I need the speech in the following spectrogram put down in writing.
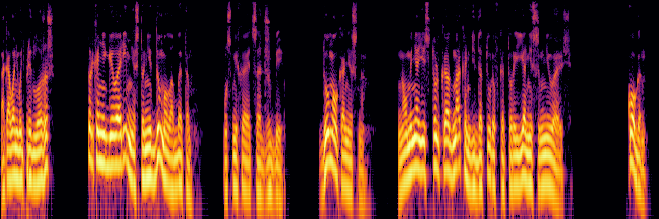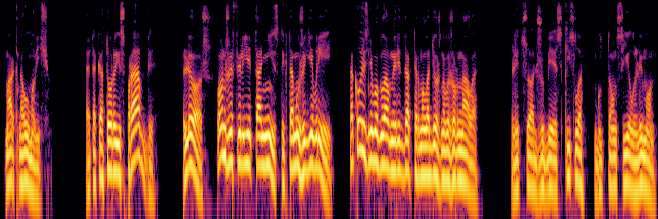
А кого-нибудь предложишь? Только не говори мне, что не думал об этом, усмехается Аджубей. Думал, конечно. Но у меня есть только одна кандидатура, в которой я не сомневаюсь. Коган, Марк Наумович. Это который из правды? Лёш, он же фильетонист и к тому же еврей. Какой из него главный редактор молодежного журнала? Лицо Аджубея скисло, будто он съел лимон.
